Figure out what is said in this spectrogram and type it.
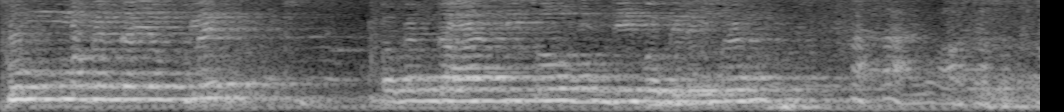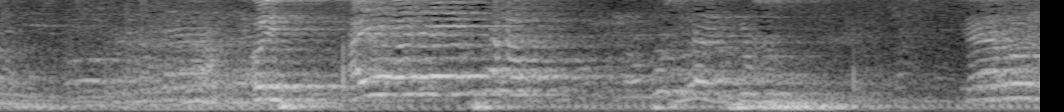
kung maganda yung clip. Pagandahan dito, hindi mabilisan. Uy, ayaw ayaw sa. Ubus na, ubus. Kaya ron,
